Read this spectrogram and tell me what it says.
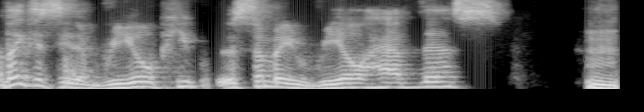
I'd like to see the real people, somebody real have this, hmm.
